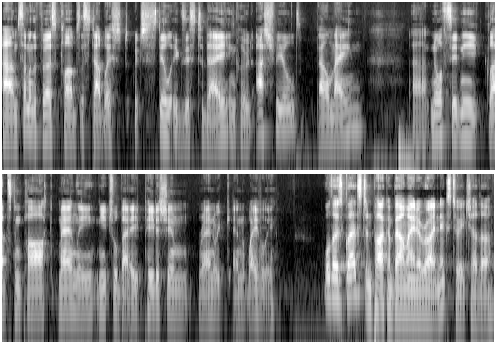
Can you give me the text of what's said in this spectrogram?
Um, some of the first clubs established, which still exist today, include Ashfield, Balmain, uh, North Sydney, Gladstone Park, Manly, Neutral Bay, Petersham, Randwick, and Waverley. Well, those Gladstone Park and Balmain are right next to each other.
